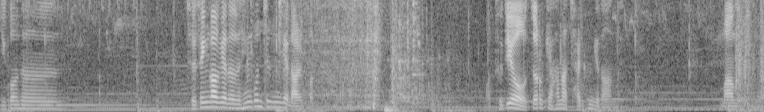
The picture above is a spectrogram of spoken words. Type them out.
이거는 제 생각에는 행군 찍는 게 나을 것 같아요. 어, 드디어 저렇게 하나 잘 큰 게 나왔네. 듭니다.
